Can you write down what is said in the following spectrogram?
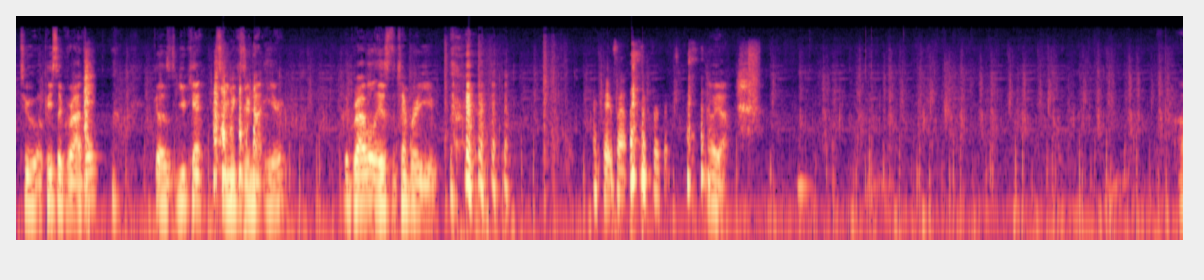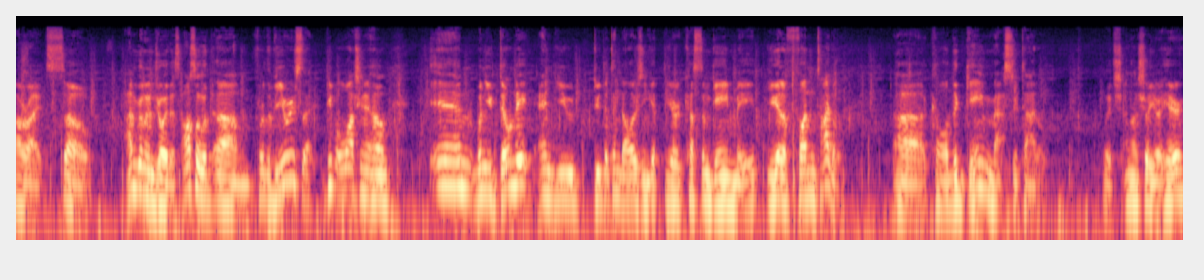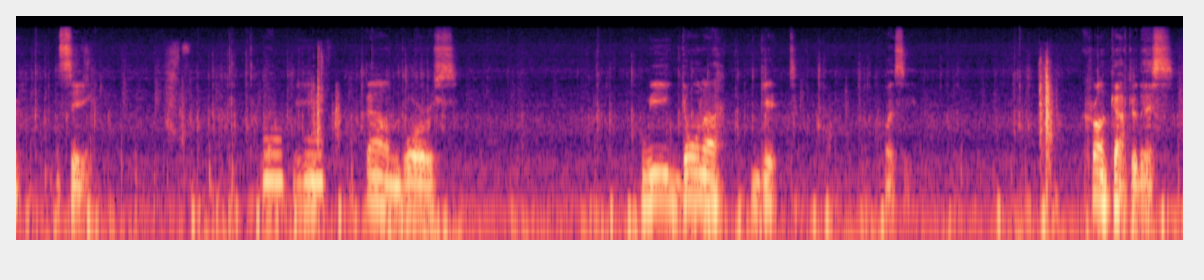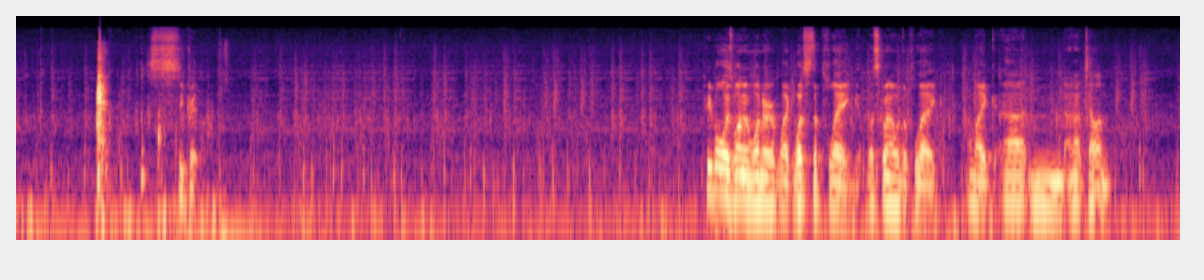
to a piece of gravel because you can't see me because you're not here. The gravel is the temporary you. Okay, so perfect. oh yeah. All right, so I'm gonna enjoy this. Also, with um, for the viewers, uh, people watching at home, and when you donate and you do the ten dollars and you get your custom game made, you get a fun title uh, called the Game Master title, which I'm gonna show you right here. Let's see. Let me down, dwarves. We gonna get. Let's see. Crunk after this. Secret. People always want to wonder, like, what's the plague? What's going on with the plague? I'm like, uh, I'm not telling.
